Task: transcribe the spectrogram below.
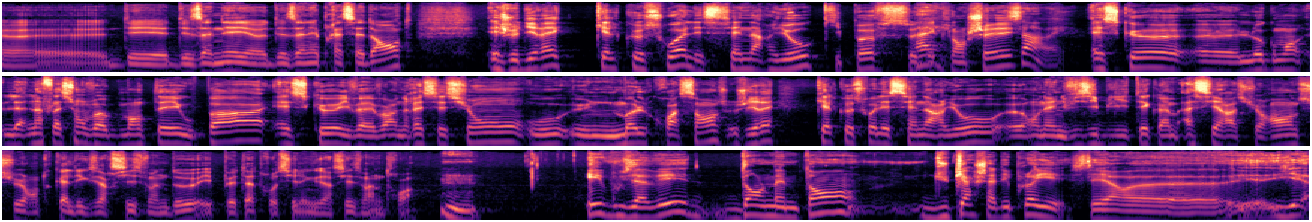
des, années, euh, des années précédentes. Et je dirais, quels que soient les scénarios qui peuvent se déclencher, est-ce que euh, l'inflation va augmenter ou pas? Est-ce qu'il va y avoir une récession ou une molle croissance Je dirais, quels que soient les scénarios, euh, on a une visibilité quand même assez rassurante sur en tout cas l'exercice 22 et peut-être aussi l'exercice 23. Hmm. Et vous avez dans le même temps du cash à déployer. C'est-à-dire, euh,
